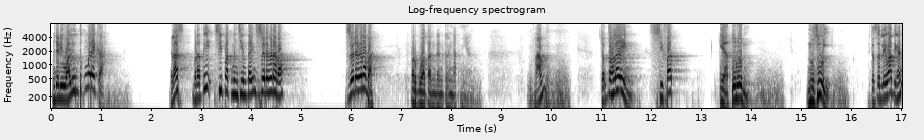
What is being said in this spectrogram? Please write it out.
Menjadi wali untuk mereka. Jelas? Berarti sifat mencintai sesuai dengan apa? Sesuai dengan apa? Perbuatan dan kehendaknya. Paham? Contoh lain, sifat ya turun. Nuzul. Kita sudah lewati kan?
